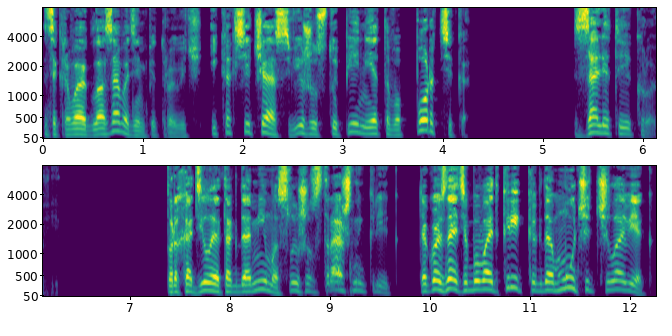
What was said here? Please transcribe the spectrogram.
Закрываю глаза, Вадим Петрович, и как сейчас вижу ступени этого портика, залитые кровью. Проходил я тогда мимо, слышу страшный крик. Такой, знаете, бывает крик, когда мучит человек.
